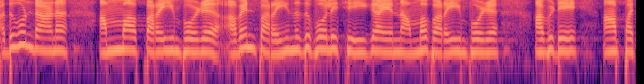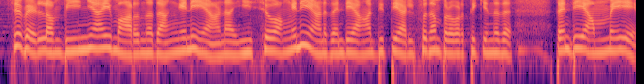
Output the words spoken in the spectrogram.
അതുകൊണ്ടാണ് അമ്മ പറയുമ്പോൾ അവൻ പറയുന്നത് പോലെ ചെയ്യുക എന്ന് അമ്മ പറയുമ്പോൾ അവിടെ ആ പച്ചവെള്ളം വീഞ്ഞായി മാറുന്നത് അങ്ങനെയാണ്. ഈശോ അങ്ങനെയാണ് തന്റെ ആദ്യത്തെ അത്ഭുതം പ്രവർത്തിക്കുന്നത്. തന്റെ അമ്മയെ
